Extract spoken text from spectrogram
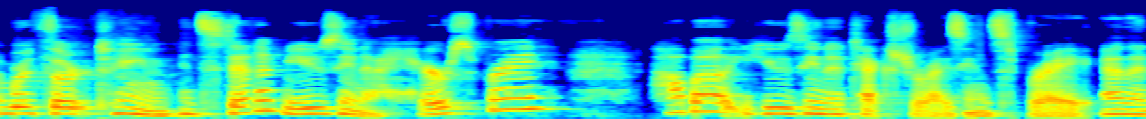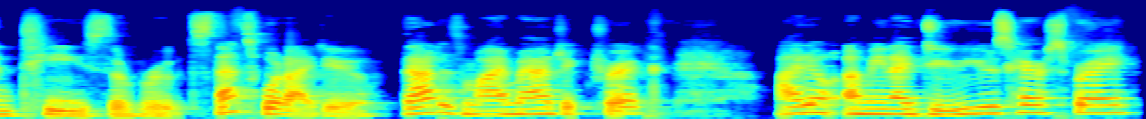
Number 13, instead of using a hairspray, how about using a texturizing spray and then tease the roots? That's what I do. That is my magic trick. I don't, I mean, I do use hairspray,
